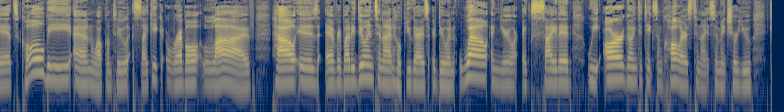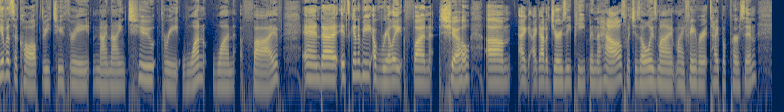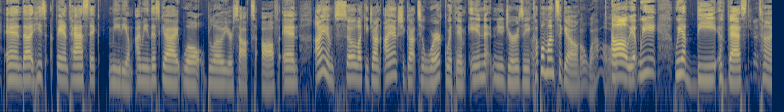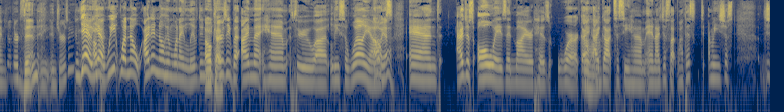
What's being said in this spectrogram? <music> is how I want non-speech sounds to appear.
It's Colby, and welcome to Psychic Rebel Live. How is everybody doing tonight? Hope you guys are doing well and you're excited. We are going to take some callers tonight, so make sure you give us a call 323 992 3115. And uh, it's going to be a really fun show. Um, I, I got a Jersey peep in the house, which is always my, my favorite type of person. And uh, he's fantastic medium. I mean, this guy will blow your socks off. And I am so lucky, John. I actually got to work with him in New Jersey a couple months ago. Oh wow! Oh yeah, we we had the best time. then in, in Jersey? Yeah, yeah. We well, no, I didn't know him when I lived in New Okay. Jersey, but I met him through uh, Lisa Williams. Oh, yeah. and. I just always admired his work. I, Uh-huh. I got to see him, and I just thought, wow, this. I mean, he's just,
